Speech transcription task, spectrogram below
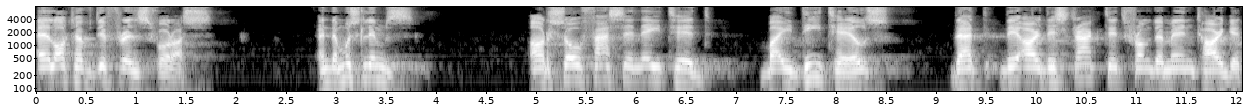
a lot of difference for us. And the Muslims are so fascinated by details that they are distracted from the main target.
